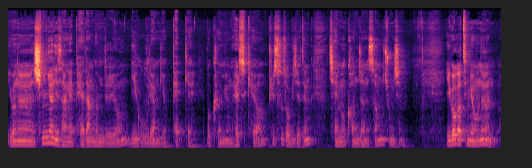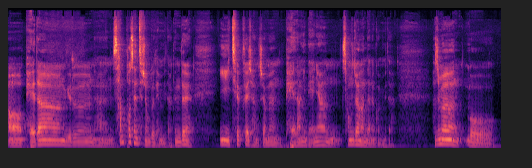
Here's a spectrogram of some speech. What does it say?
이거는 10년 이상의 배당금 늘려온 미국 우량 기업 100개, 뭐 금융, 헬스케어, 필수 소비재 등 재무 건전성 중심. 이거 같은 경우는 어, 배당률은 한 3% 정도 됩니다. 근데 이 ETF의 장점은 배당이 매년 성장한다는 겁니다. 하지만 뭐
